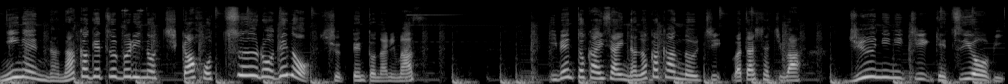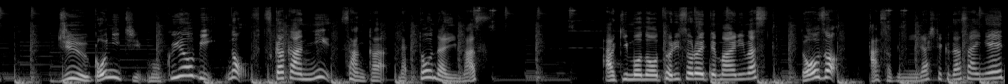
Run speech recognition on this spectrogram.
2年7ヶ月ぶりの地下歩通路での出店となります。イベント開催7日間のうち私たちは12日月曜日15日木曜日の2日間に参加となります。秋物を取り揃えてまいります。どうぞ遊びにいらしてくださいね。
